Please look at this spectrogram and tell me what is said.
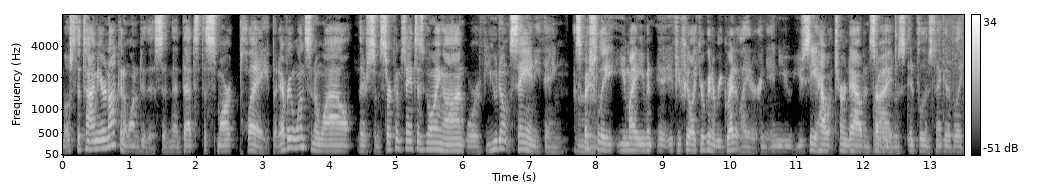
Most of the time, you're not going to want to do this, and that that's the smart play. But every once in a while, there's some circumstances going on where if you don't say anything, mm. especially you might even if you feel like you're going to regret it later, and, and you you see how it turned out, and somebody Right. was influenced negatively.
